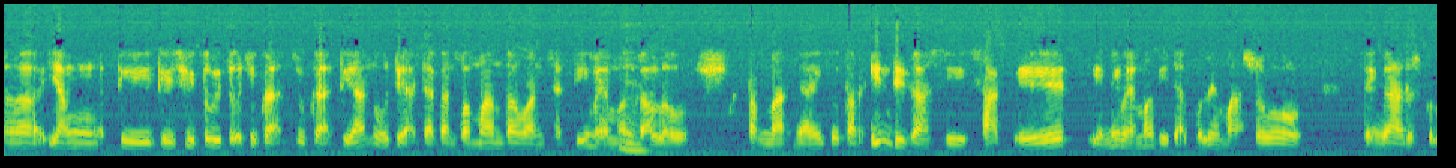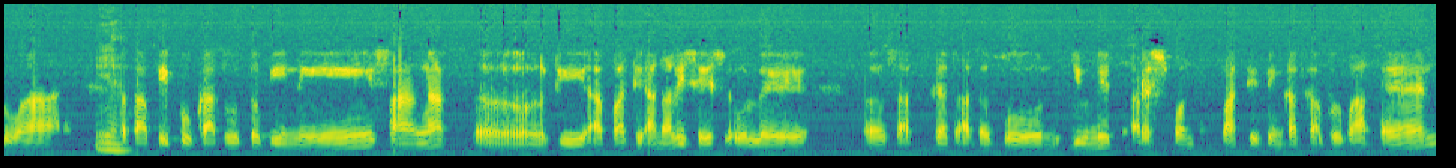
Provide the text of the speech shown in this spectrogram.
uh, yang di di situ itu juga juga dianu diadakan pemantauan jadi memang yeah. kalau ternaknya itu terindikasi sakit ini memang tidak boleh masuk sehingga harus keluar. Yeah. tetapi buka tutup ini sangat uh, di apa dianalisis oleh uh, satgas ataupun unit respon cepat di tingkat kabupaten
